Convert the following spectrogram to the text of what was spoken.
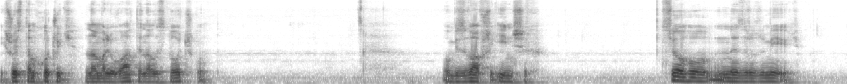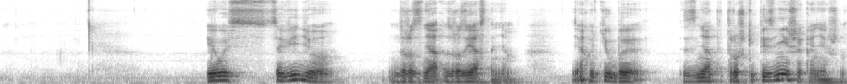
і щось там хочуть намалювати на листочку, обізвавши інших, цього не зрозуміють. І ось це відео з, роз'ясненням я хотів би зняти трошки пізніше, звісно.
